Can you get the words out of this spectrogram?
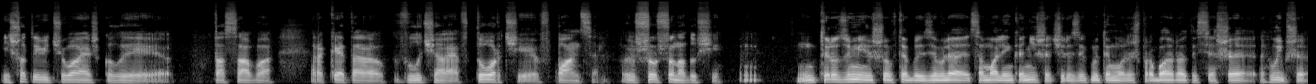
І що ти відчуваєш, коли та сама ракета влучає в тор чи в панцир? Що, що на душі? Ну, Ти розумієш, що в тебе з'являється маленька ніша, через яку ти можеш пробиратися ще глибше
